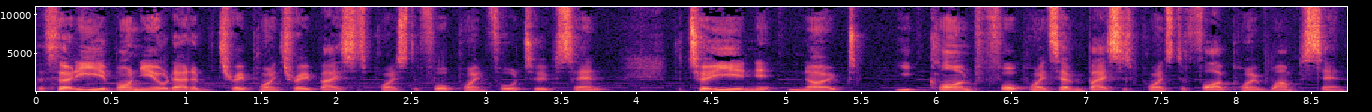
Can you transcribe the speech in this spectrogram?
The 30 year bond yield added 3.3 basis points to 4.42%. The two year note climbed 4.7 basis points to 5.1%,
